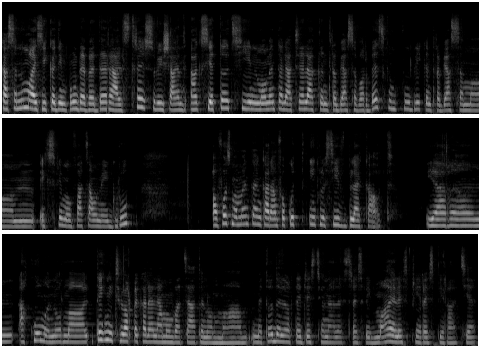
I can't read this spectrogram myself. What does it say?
Ca să nu mai zic că din punct de vedere al stresului și al anxietății, în momentele acelea când trebuia să vorbesc în public, când trebuia să mă um, exprim în fața unui grup, au fost momente în care am făcut inclusiv blackout. Iar um, acum, în urma tehnicilor pe care le-am învățat, în urma metodelor de gestionare ale stresului, mai ales prin respirație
